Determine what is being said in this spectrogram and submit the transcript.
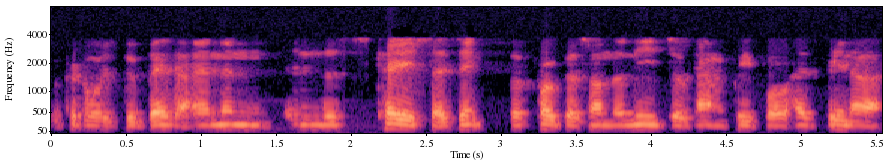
we could always do better. And in in this case, I think the focus on the needs of young people has been a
